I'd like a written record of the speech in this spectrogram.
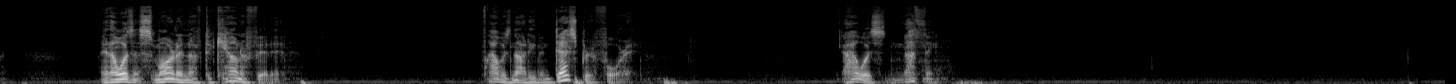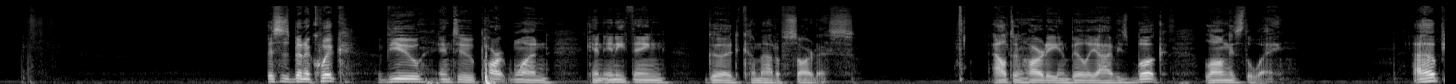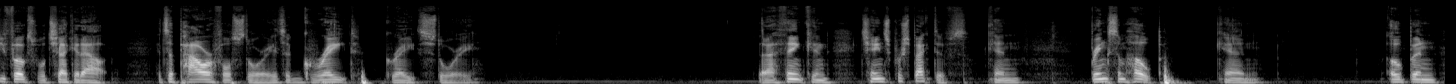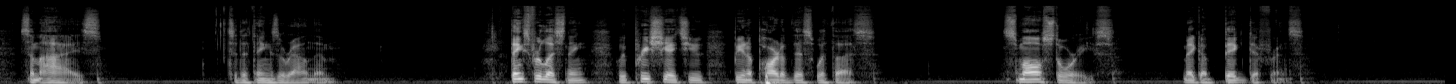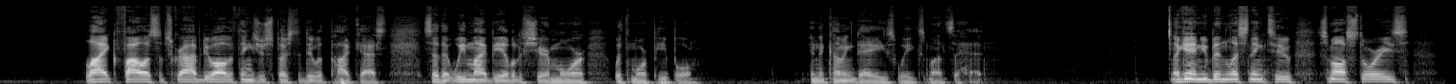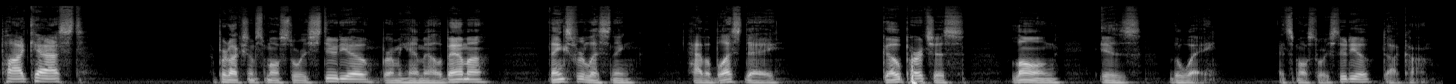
and I wasn't smart enough to counterfeit it. I was not even desperate for it. I was nothing. This has been a quick view into part one Can Anything Good Come Out of Sardis? Alton Hardy and Billy Ivey's book, Long is the Way. I hope you folks will check it out. It's a powerful story. It's a great, great story that I think can change perspectives, can bring some hope, can open some eyes to the things around them. Thanks for listening. We appreciate you being a part of this with us. Small stories make a big difference like, follow, subscribe, do all the things you're supposed to do with podcasts so that we might be able to share more with more people in the coming days, weeks, months ahead. Again, you've been listening to Small Stories Podcast, a production of Small Stories Studio, Birmingham, Alabama. Thanks for listening. Have a blessed day. Go purchase Long is the Way at smallstorystudio.com.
